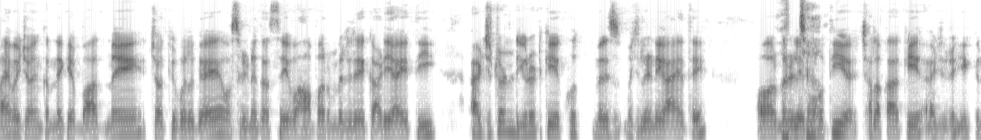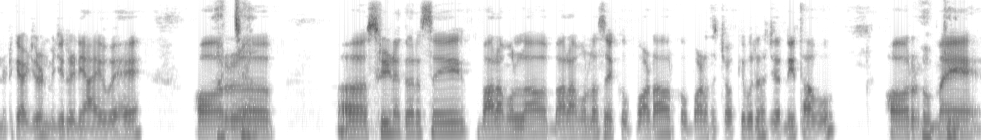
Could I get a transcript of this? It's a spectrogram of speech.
आई एम ज्वाइन करने के बाद में चौकीवल गए और श्रीनगर से वहाँ पर मेरे लिए गाड़ी आई थी। एडजुटेंट यूनिट के खुद मेरे मुझे लेने आए थे और मेरे अच्छा। लिए बहुत ही अच्छा लगा कि एक यूनिट के एडजुटेंट मुझे लेने आए हुए हैं। और अच्छा। श्रीनगर से बारामूला बारामूला से कुपवाड़ा और कुपवाड़ा से चौकीपुर जर्नी था वो। और मैं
